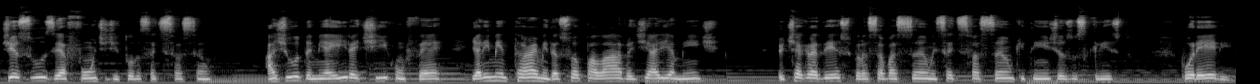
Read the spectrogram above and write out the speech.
Jesus é a fonte de toda satisfação. Ajuda-me a ir a Ti com fé e alimentar-me da Sua palavra diariamente. Eu te agradeço pela salvação e satisfação que tem em Jesus Cristo. Por Ele,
